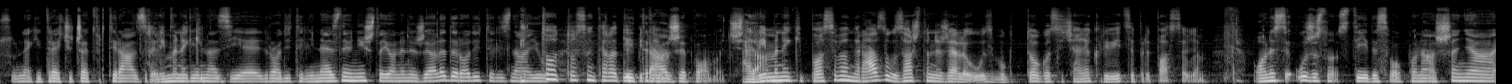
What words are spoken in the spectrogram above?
su neki treći, četvrti razred, ima neki... gimnazije, roditelji ne znaju ništa i one ne žele da roditelji znaju I to, to sam htjela te i pitam. traže pomoć. Ali da. ima neki poseban razlog zašto ne žele zbog tog osjećanja krivice, pretpostavljam. One se užasno stide svog ponašanja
